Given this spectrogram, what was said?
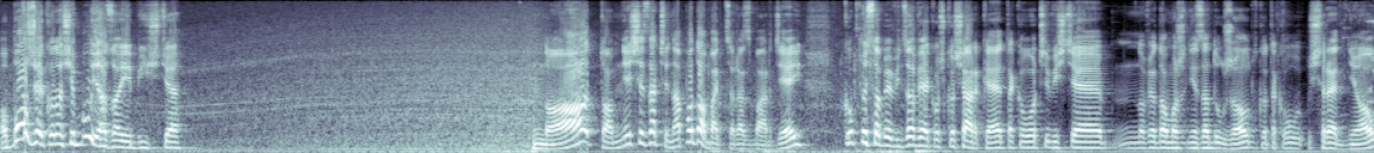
O Boże, jak ono się buja zajebiście! No, to mnie się zaczyna podobać coraz bardziej. Kupmy sobie widzowie jakąś kosiarkę, taką oczywiście, no wiadomo, że nie za dużą, tylko taką średnią.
